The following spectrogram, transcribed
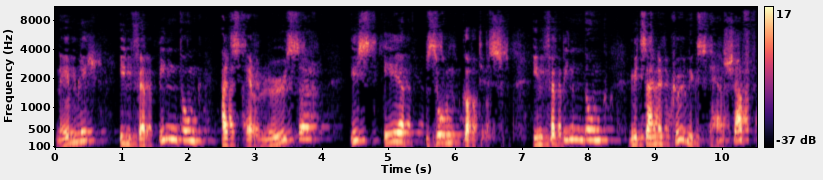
nämlich in Verbindung als Erlöser ist er Sohn Gottes. In Verbindung mit seiner Königsherrschaft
